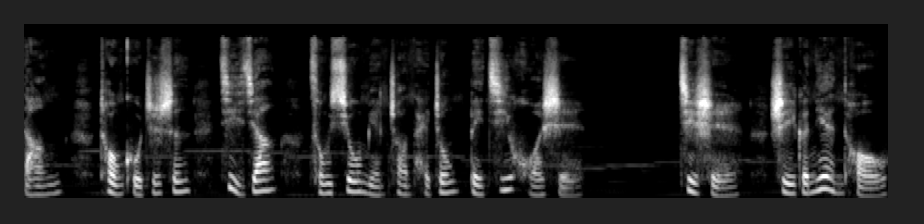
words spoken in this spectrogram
当痛苦之身即将从休眠状态中被激活时，即使是一个念头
